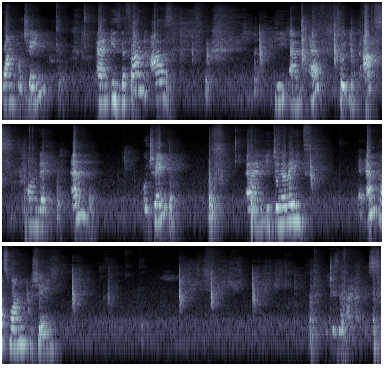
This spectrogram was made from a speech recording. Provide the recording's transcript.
one cochain and is defined as DMF. So it acts on the M cochain and it generates M one cochain which is defined like this.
